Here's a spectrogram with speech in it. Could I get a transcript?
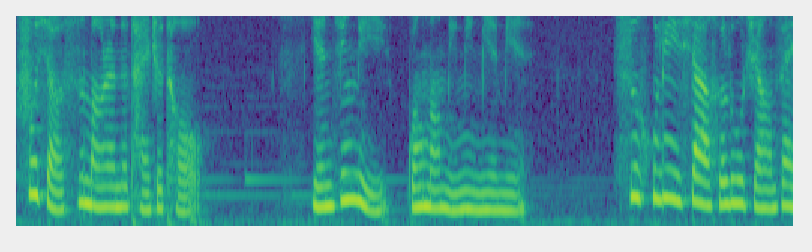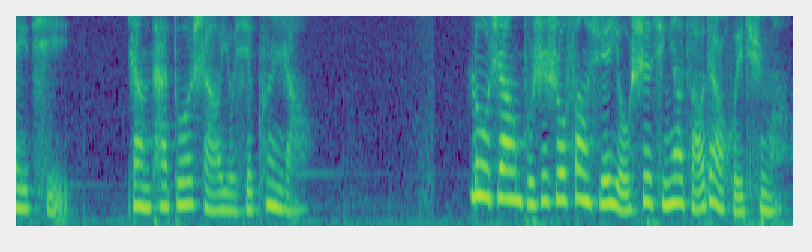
傅小司茫然的抬着头，眼睛里光芒明明灭灭，似乎立夏和陆之昂在一起，让他多少有些困扰。陆章不是说放学有事情要早点回去吗？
